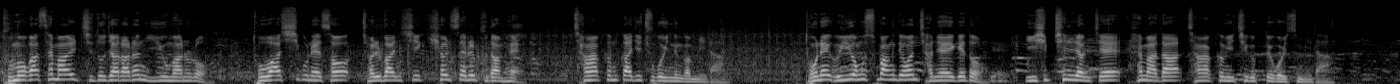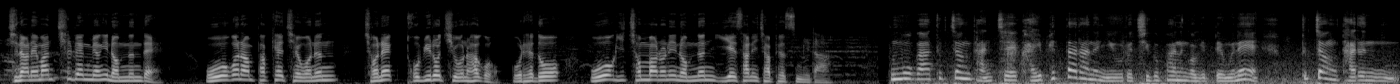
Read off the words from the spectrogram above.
부모가 새마을 지도자라는 이유만으로 도와 시군에서 절반씩 혈세를 부담해 장학금까지 주고 있는 겁니다. 도내 의용 수방대원 자녀에게도 27년째 해마다 장학금이 지급되고 있습니다. 지난해만 700명이 넘는데 5억 원 안팎의 재원은 전액 도비로 지원하고 올해도 5억 2천만 원이 넘는 예산이 잡혔습니다. 부모가 특정 단체에 가입했다라는 이유로 지급하는 거기 때문에 특정 다른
